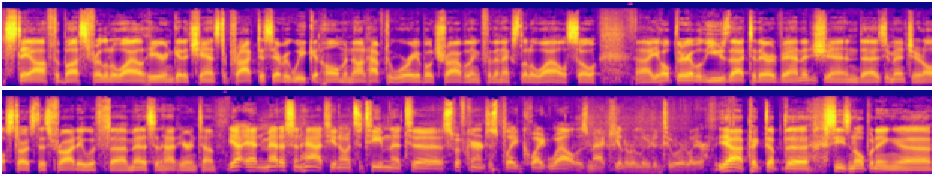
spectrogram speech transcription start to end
stay off the bus for a little while here and get a chance to practice every week at home and not have to worry about traveling for the next little while. So uh, you hope they're able to use that to their advantage. And uh, as you mentioned, it all starts this Friday with uh, Medicine Hat here in town. Yeah, and Medicine Hat, you know, it's a team that uh, Swift Current has played quite well, as Matt Keeler alluded to earlier. Yeah, I picked up the season opening uh,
